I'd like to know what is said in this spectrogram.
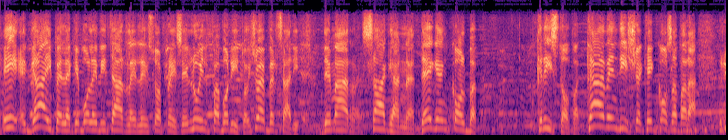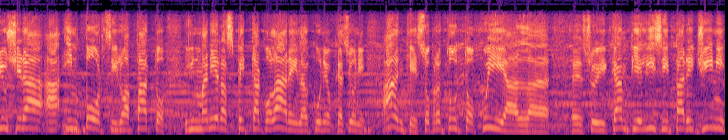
E Greipel che vuole evitarle le sorprese, lui il favorito, i suoi avversari De Mar Pogacar, Sagan, Degenkolb Christoph Cavendish che cosa farà? Riuscirà a imporsi, lo ha fatto in maniera spettacolare in alcune occasioni, anche e soprattutto qui al, eh, sui campi elisi pareggini.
